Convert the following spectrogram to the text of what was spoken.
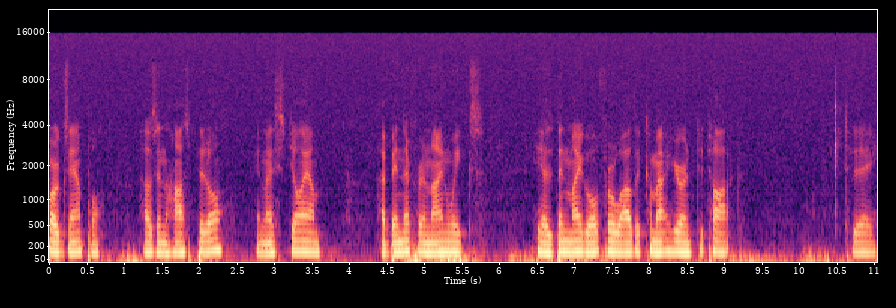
For example, I was in the hospital, and I still am. I've been there for nine weeks. It has been my goal for a while to come out here and to talk today.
